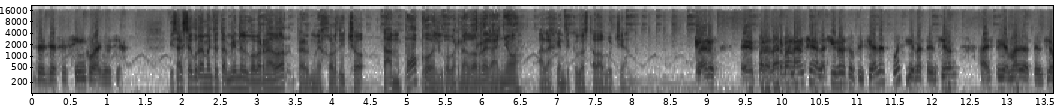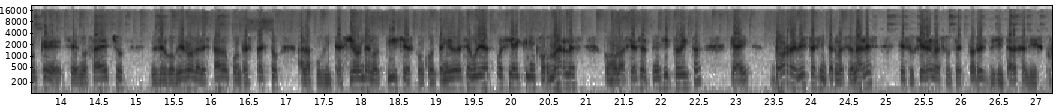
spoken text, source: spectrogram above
desde hace cinco años ya. Isaac, seguramente también el gobernador, pero mejor dicho, tampoco el gobernador regañó a la gente que lo estaba bucheando. Claro, eh, para dar balance a las cifras oficiales, pues, y en atención a este llamado de atención que se nos ha hecho desde el gobierno del estado con respecto a la publicación de noticias con contenido de seguridad, pues sí hay que informarles, como lo hacías al principio, Víctor, que hay dos revistas internacionales que sugieren a sus lectores visitar Jalisco.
